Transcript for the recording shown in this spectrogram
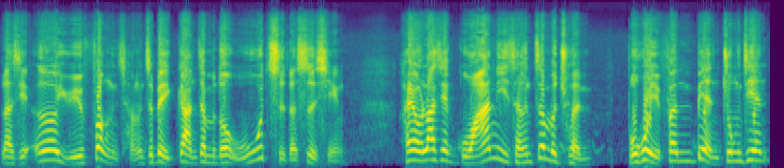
那些阿谀奉承之辈干这么多无耻的事情，还有那些管理层这么蠢，不会分辨中间。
